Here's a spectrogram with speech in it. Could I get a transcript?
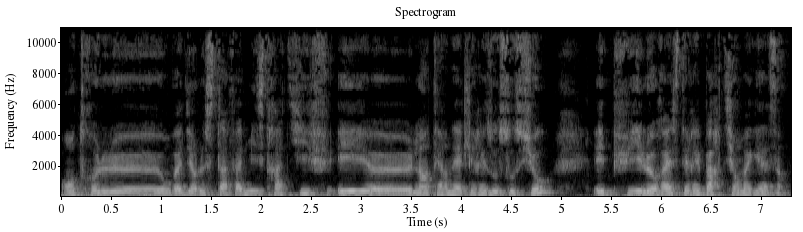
entre le, on va dire le staff administratif et l'internet, les réseaux sociaux, et puis le reste est réparti en magasin.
